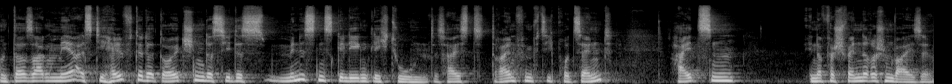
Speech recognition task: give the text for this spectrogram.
Und da sagen mehr als die Hälfte der Deutschen, dass sie das mindestens gelegentlich tun. Das heißt, 53 Prozent heizen in einer verschwenderischen Weise.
